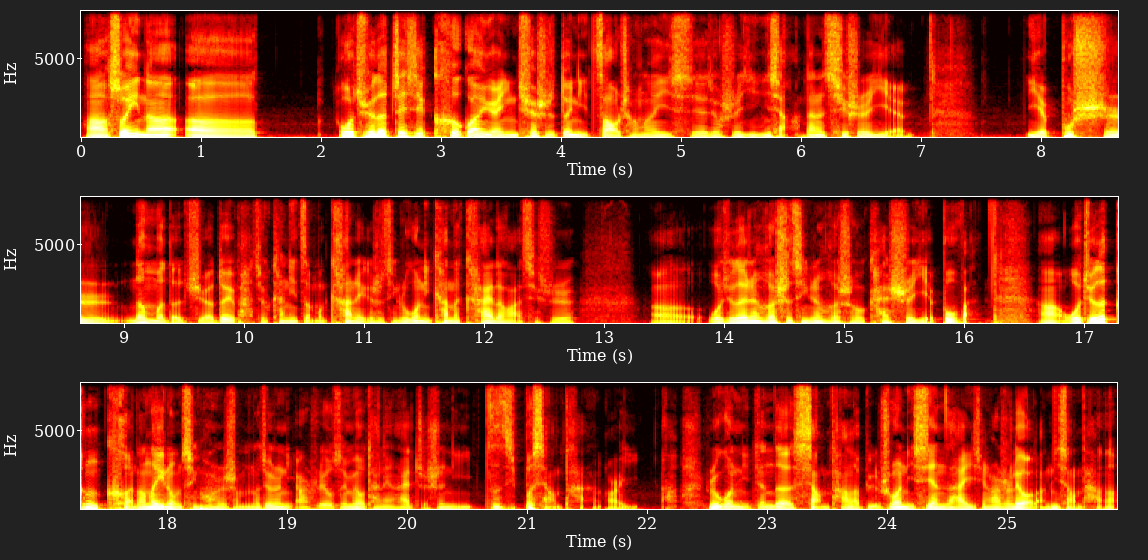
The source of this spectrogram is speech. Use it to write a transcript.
啊！所以呢，呃，我觉得这些客观原因确实对你造成了一些就是影响，但是其实也也不是那么的绝对吧，就看你怎么看这个事情。如果你看得开的话，其实。呃，我觉得任何事情、任何时候开始也不晚，啊，我觉得更可能的一种情况是什么呢？就是你二十六岁没有谈恋爱，只是你自己不想谈而已啊。如果你真的想谈了，比如说你现在已经二十六了，你想谈了，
